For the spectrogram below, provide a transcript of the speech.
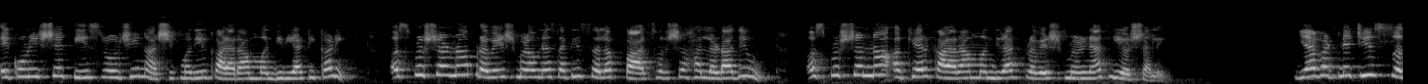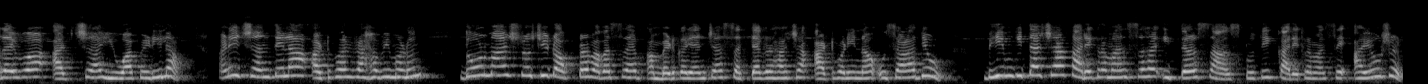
एकोणीसशे तीस रोजी नाशिकमधील काळाराम मंदिर या ठिकाणी अस्पृश्यांना प्रवेश मिळवण्यासाठी सलग पाच वर्ष हा लढा देऊन अस्पृश्यांना अखेर काळाराम मंदिरात प्रवेश मिळण्यात यश आले. या घटनेची सदैव आजच्या युवा पिढीला आणि जनतेला आठवण राहावी म्हणून दोन मार्च रोजी डॉक्टर बाबासाहेब आंबेडकर यांच्या सत्याग्रहाच्या आठवणींना उजाळा देऊन भीमगीताच्या कार्यक्रमांसह इतर सांस्कृतिक कार्यक्रमाचे आयोजन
